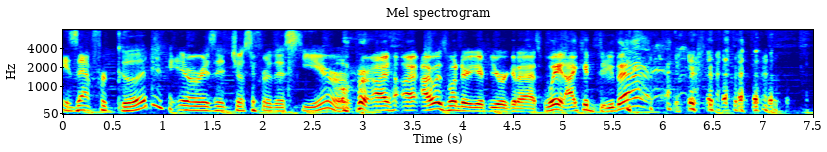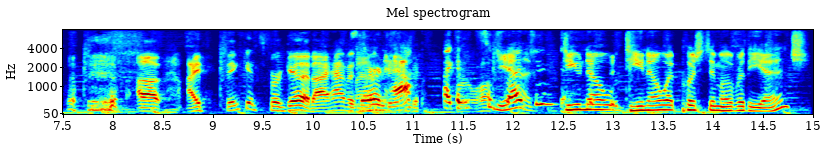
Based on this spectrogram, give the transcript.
is that for good or is it just for this year? Or? or I, I, I was wondering if you were going to ask, wait, I could do that? uh, I think it's for good. I haven't. Is there an app I can a subscribe Yeah. to? Do you know? Do you know what pushed him over the edge?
